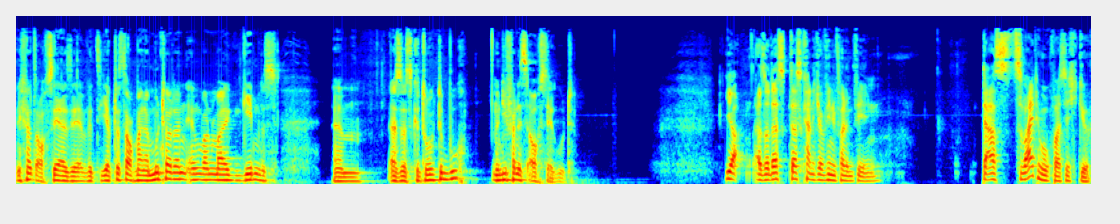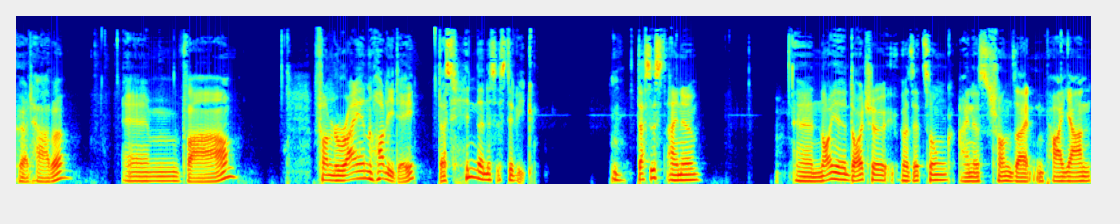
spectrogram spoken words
ich fand es auch sehr, sehr witzig. Ich habe das auch meiner Mutter dann irgendwann mal gegeben, das, ähm, also das gedruckte Buch. Und die fand es auch sehr gut. Ja, also das, das kann ich auf jeden Fall empfehlen. Das zweite Buch, was ich gehört habe, ähm, war von Ryan Holiday. Das Hindernis ist der Weg. Das ist eine äh, neue deutsche Übersetzung eines schon seit ein paar Jahren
